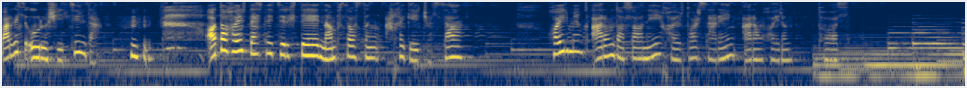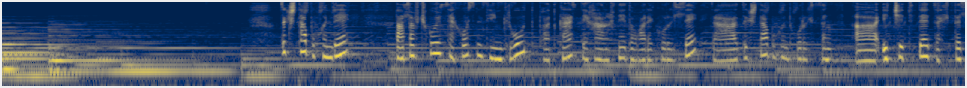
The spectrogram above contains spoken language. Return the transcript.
бараг л өөрөө шийдсэн да. Одоо хоёр дайсны зэрэгтээ намб суусан архаг ээж болсон. 2017 оны 2 дугаар сарын 12-нд туул Эцэгч та бүхэндээ Далавчгүй сахиусан тэнгэрүүд подкастынхаа анхны дугаарыг хүргэлээ. За эцэгч та бүхэнд хүргэсэн ичэдтэй загтал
